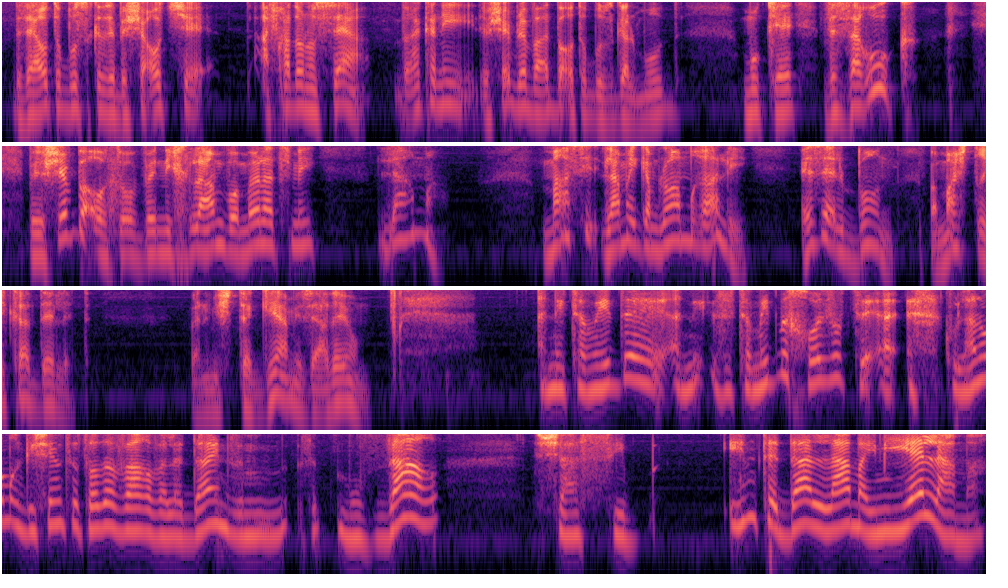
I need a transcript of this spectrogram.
וזה היה אוטובוס כזה בשעות שאף אחד לא נוסע, ורק אני יושב לבד באוטובוס גלמוד, מוכה וזרוק. ויושב באוטו ונכלם ואומר לעצמי, למה? מה עשיתי? למה היא גם לא אמרה לי? איזה עלבון, ממש טריקת דלת. ואני משתגע מזה עד היום. אני תמיד, אה, אני, זה תמיד בכל זאת, אה, כולנו מרגישים את אותו דבר, אבל עדיין זה, זה מוזר שהסיב... אם תדע למה, אם יהיה למה,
